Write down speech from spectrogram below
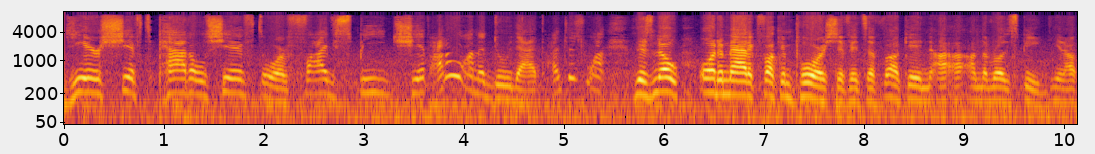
gear shift, paddle shift, or five speed shift. I don't want to do that. I just want. There's no automatic fucking Porsche if it's a fucking uh, uh on the road speed. You know,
